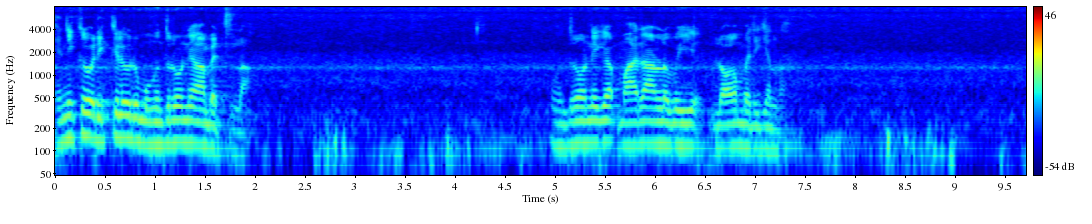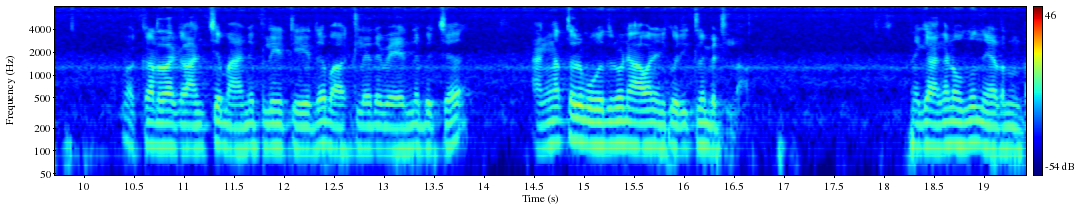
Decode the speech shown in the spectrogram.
എനിക്ക് ഒരിക്കലും ഒരു മുകുന്ദരോണി ആകാൻ പറ്റില്ല. മുകുന്ദരോണിമാരാണല്ലോ ഇപ്പോൾ ഈ ലോകം ഭരിക്കുന്നത്. വക്കറത കാണിച്ച് മാനിപ്പുലേറ്റ് ചെയ്ത് ബാക്കിയുള്ളവരെ വേദനിപ്പിച്ച് അങ്ങനത്തെ ഒരു മുഖത്തിലൂടെ ആവാൻ എനിക്ക് ഒരിക്കലും പറ്റില്ല. എനിക്ക് അങ്ങനെ ഒന്നും നേടണ്ട.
